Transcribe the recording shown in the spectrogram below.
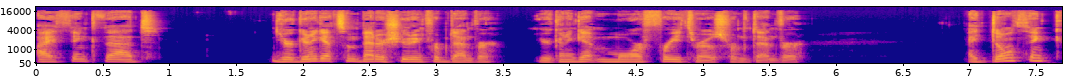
I think that you're going to get some better shooting from Denver. You're going to get more free throws from Denver. I don't think,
